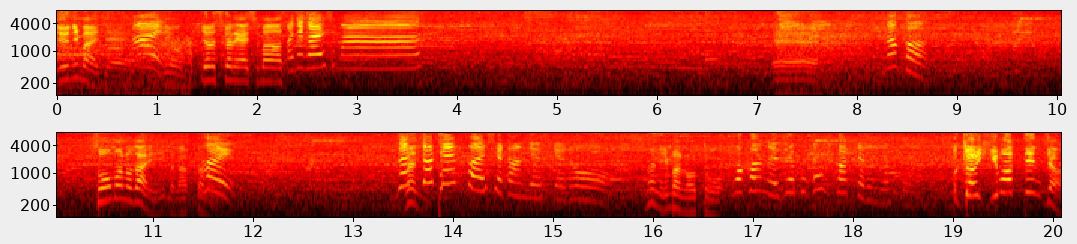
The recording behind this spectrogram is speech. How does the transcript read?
12枚ではい。2本よろしくお願いします。お願いします。えなんか。ー相馬の台今鳴ったの、はい。ずっとテンパイしてたんですけど。何？今の音。わかんない。でここ光ってるんです今日決まってんじゃん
